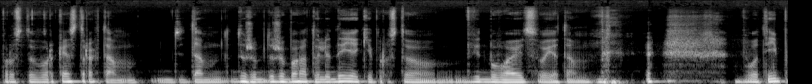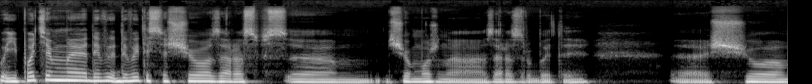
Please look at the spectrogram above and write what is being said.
просто в оркестрах там там дуже дуже багато людей, які просто відбувають своє там. От. І і потім е, дивитися, що зараз е, що можна зараз зробити, що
